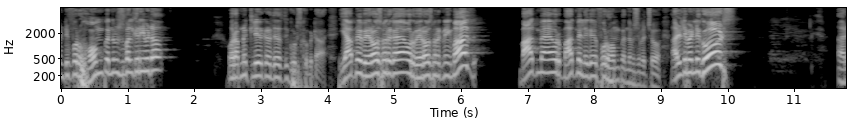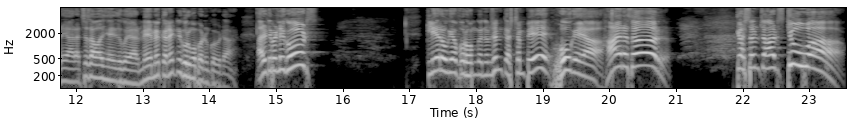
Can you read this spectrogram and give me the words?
entry for home consumption file करी बेटा। और आपने क्लियर कर दिया गुड्स को बेटा। या आपने वेयर हाउस में रखाया और वेयर हाउस में रखने के बाद बाद में आया और बाद में ले गए फॉर होम कंजम्पशन बच्चों। अल्टीमेटली गुड्स अरे यार अच्छा आवाज़ नहीं देखो यार। मैं मैं कनेक्ट नहीं करूँगा पर उनको बेटा। अल्टीमेटली गुड्स क्लियर हो गया फॉर होम कंजम्पशन कस्टम पे हो गया। हाँ ना सर कस्टम चार्ज क्यों हुआ?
